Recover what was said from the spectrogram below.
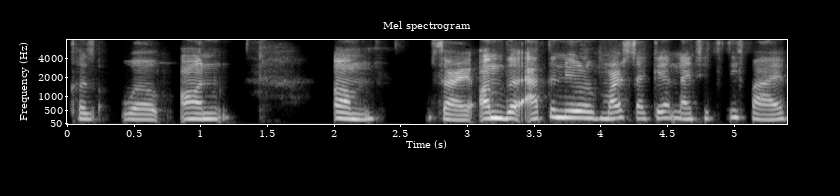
because well on um sorry, on the afternoon of March 2nd, 1965,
